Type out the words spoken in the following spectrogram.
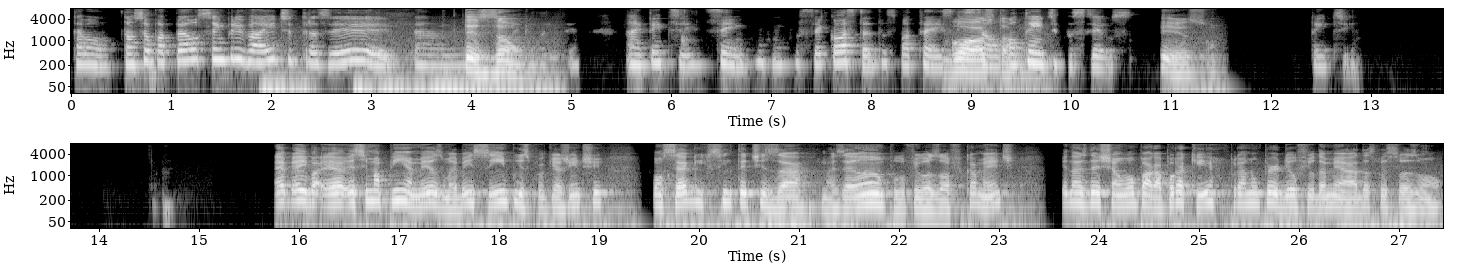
Tá bom. Então seu papel sempre vai te trazer, hã, Tesão. É ah, entendi. Sim. Você gosta dos papéis que são Gosta. autênticos seus. Isso. Entendi. É bem, é esse mapinha mesmo, é bem simples porque a gente consegue sintetizar, mas é amplo filosoficamente. E nós deixamos, vamos parar por aqui para não perder o fio da meada, as pessoas vão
